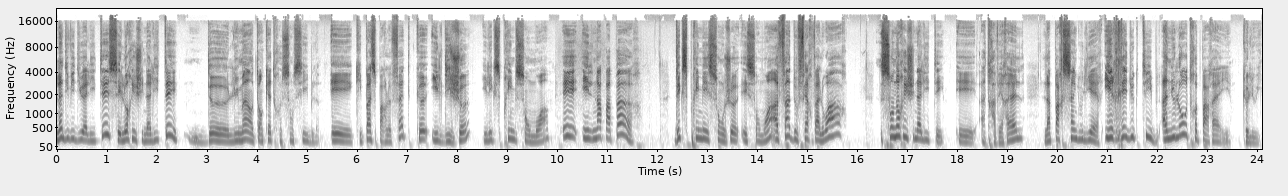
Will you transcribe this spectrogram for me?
L'individualité, c'est l'originalité de l'humain en tant qu'être sensible et qui passe par le fait qu'il dit je, il exprime son moi, et il n'a pas peur d'exprimer son je et son moi afin de faire valoir son originalité et à travers elle la part singulière, irréductible, à nul autre pareil que lui.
